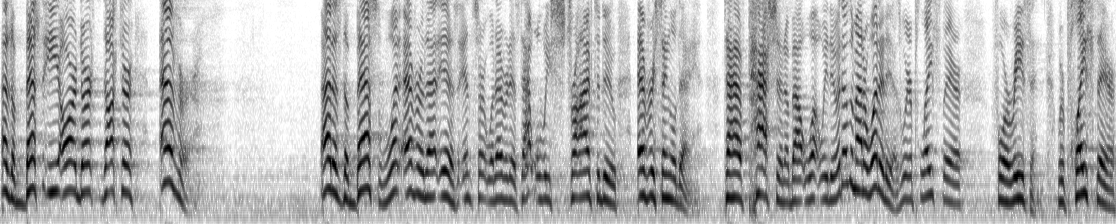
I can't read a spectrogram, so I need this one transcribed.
That is the best ER doctor ever. That is the best, whatever that is, insert whatever it is. That what we strive to do every single day, to have passion about what we do. It doesn't matter what it is, we're placed there for a reason. We're placed there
